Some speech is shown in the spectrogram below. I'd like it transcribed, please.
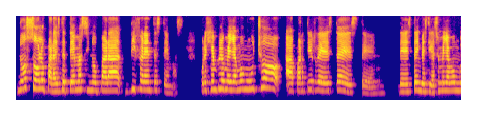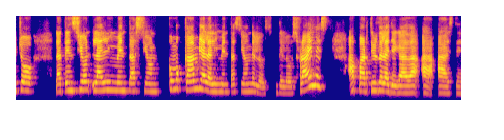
no solo para este tema, sino para diferentes temas. Por ejemplo, me llamó mucho a partir de, este, este, de esta investigación, me llamó mucho la atención la alimentación, cómo cambia la alimentación de los, de los frailes a partir de la llegada a, a este,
